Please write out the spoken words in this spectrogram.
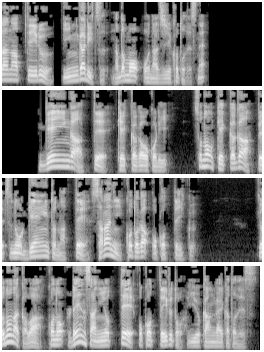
連なっている因果率なども同じことですね。原因があって結果が起こり、その結果が別の原因となってさらにことが起こっていく。世の中はこの連鎖によって起こっているという考え方です。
